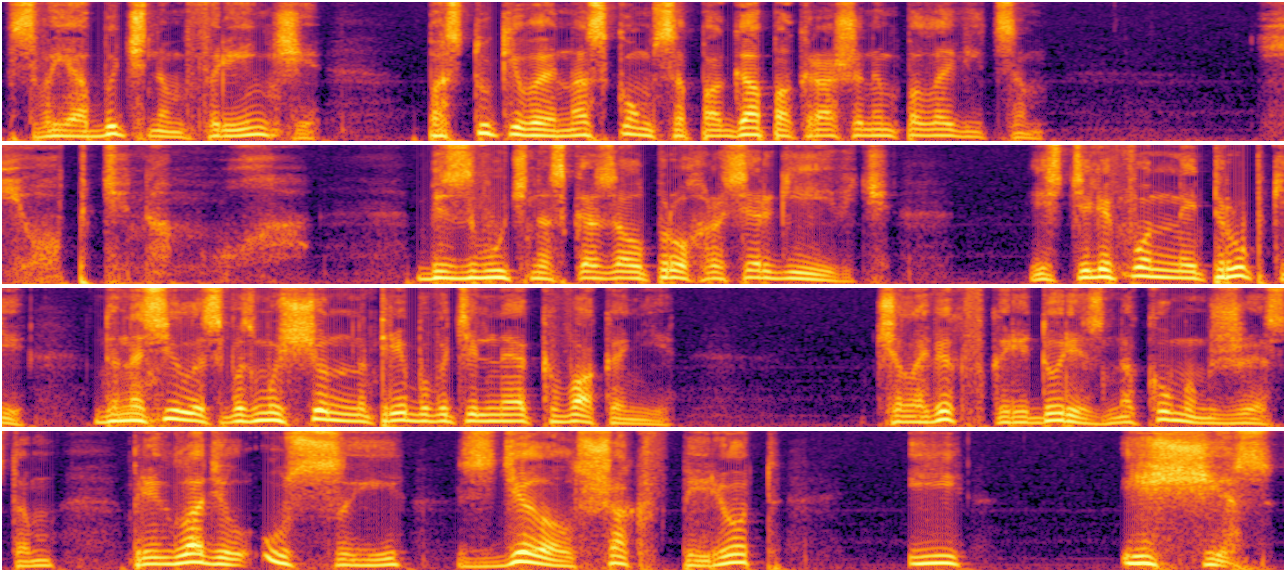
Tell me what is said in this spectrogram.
в своеобычном френче, постукивая носком сапога покрашенным половицам. «Ёптина муха!» — беззвучно сказал Прохор Сергеевич. Из телефонной трубки доносилось возмущенно требовательное кваканье. Человек в коридоре знакомым жестом пригладил усы, сделал шаг вперед и исчез.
